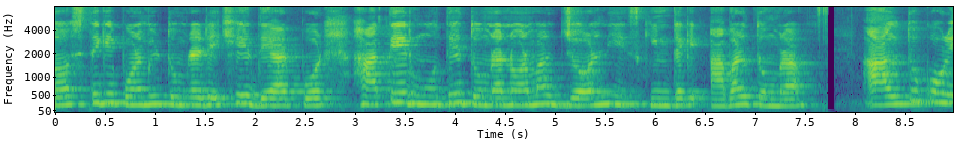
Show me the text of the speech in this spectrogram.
দশ থেকে পনেরো মিনিট তোমরা রেখে দেওয়ার পর হাতের মধ্যে তোমরা নর্মাল জল নিয়ে স্কিনটাকে আবার তোমরা আলতো করে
